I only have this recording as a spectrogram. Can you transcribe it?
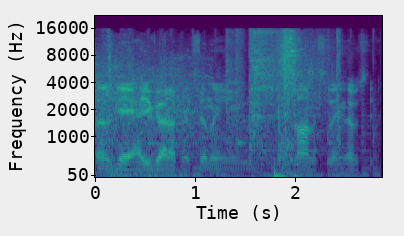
That was gay how you got up instantly. Honestly, that was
